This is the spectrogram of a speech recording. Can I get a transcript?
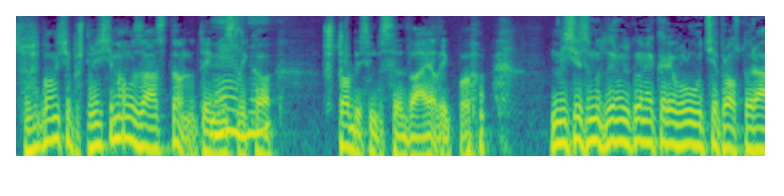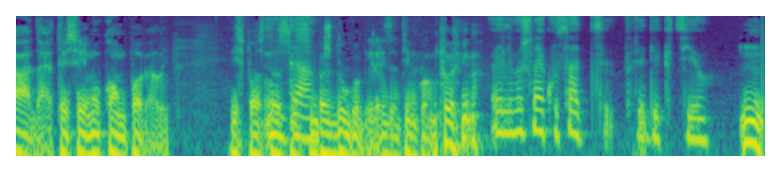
Sam se pomislio, pa što nisi malo zastao na toj misli, mm -hmm. kao što bismo se odvajali po... Mislio sam u trenutku je neka revolucija prosto rada, eto i sve imamo kompove, ali ispostavio sam da. sam baš dugo bili za tim kompovima. Ili imaš neku sad predikciju? Mm.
